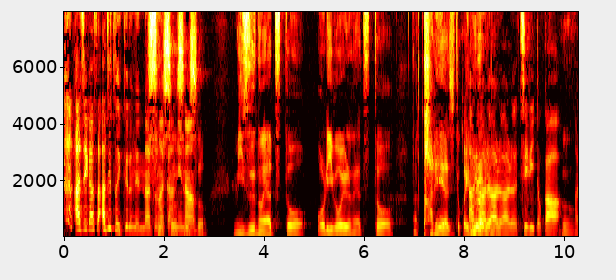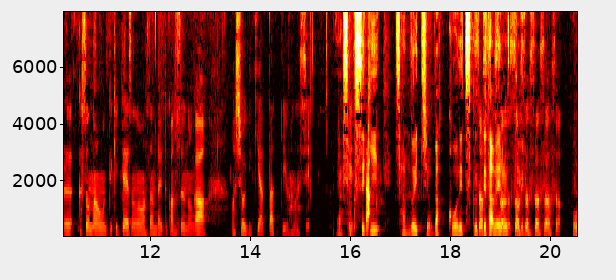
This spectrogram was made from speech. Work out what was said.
味がさ味ついてるねんなツナそうそう缶になそうそう水のやつとオリーブオイルのやつとなんかカレー味とかいあるあるろいろあるあるある。チリとか、うん。ある。そんなの持ってきてその挟んだりとかするのが、まあ、衝撃やったっていう話いや即席サンドイッチを学校で作って食べるっていう。そうそうそうそうそうおっ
